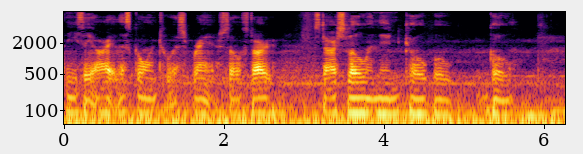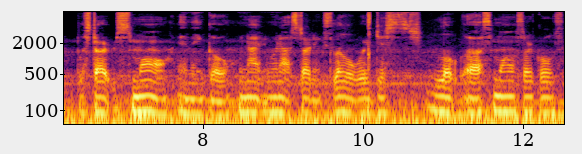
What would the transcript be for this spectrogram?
then you say, all right, let's go into a sprint. So start Start slow and then go, go, go. But start small and then go. We're not we're not starting slow. We're just low, uh, small circles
